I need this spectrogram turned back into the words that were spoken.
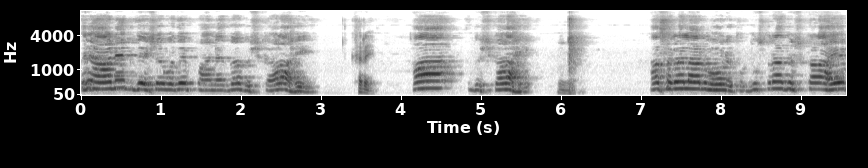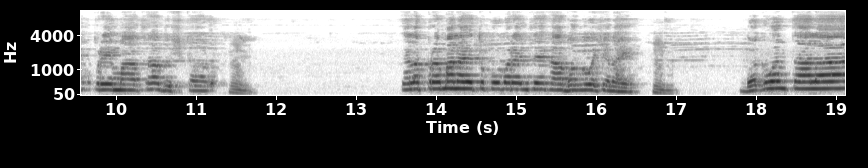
तरी अनेक देशामध्ये पाण्याचा दुष्काळ आहे खरंय हा दुष्काळ आहे. हा सगळ्याला अनुभव येतो दुसरा दुष्काळ आहे प्रेमाचा दुष्काळ. त्याला प्रमाण आहे तुकोबऱ्यांचे एक अभंगवचन आहे. भगवंताला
